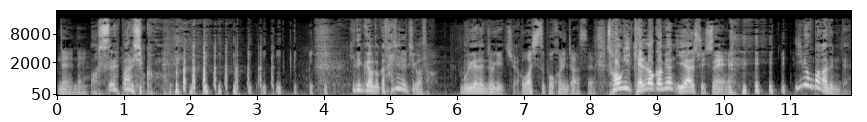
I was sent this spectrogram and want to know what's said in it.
네, 네. 어, 쓰레 빠르신고 히딩크 감독과 사진을 찍어서 무리가 된 적이 있죠. 오아시스 보컬인 줄 알았어요. 성이 갤러거면 이해할 수 있어요. 네. 이명박 아들인데.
